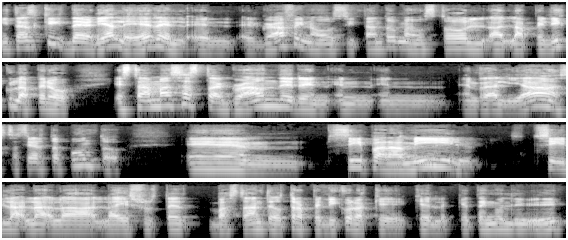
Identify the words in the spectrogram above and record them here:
y tal que debería leer el, el, el graphic si tanto me gustó la, la, película, pero está más hasta grounded en, en, en, en realidad hasta cierto punto. Em, sí, para mí sí, la, la, la, disfruté bastante. Otra película que, que, que, tengo el DVD.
